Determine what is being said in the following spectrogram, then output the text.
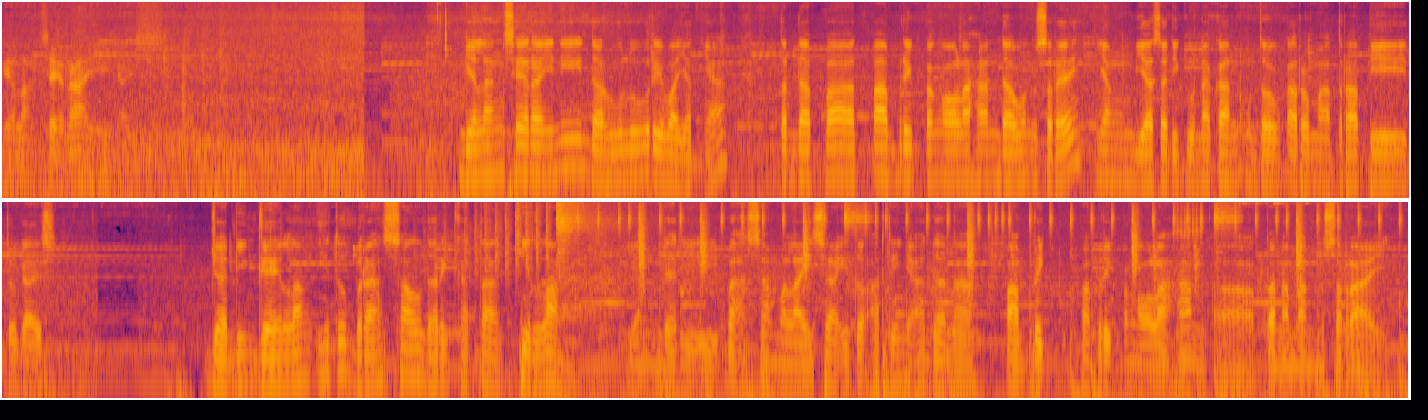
Gelang Serai, guys. Gelang Serai ini dahulu riwayatnya terdapat pabrik pengolahan daun serai yang biasa digunakan untuk aromaterapi itu, guys. Jadi gelang itu berasal dari kata kilang yang dari bahasa Malaysia itu artinya adalah pabrik pabrik pengolahan eh, tanaman serai.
